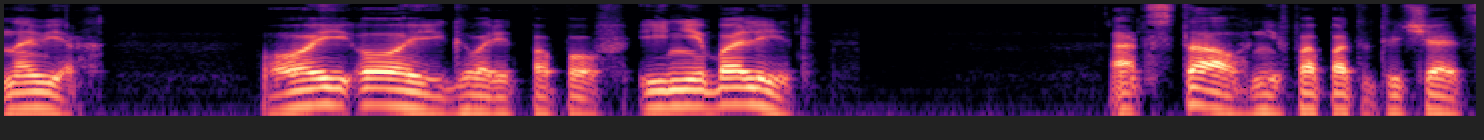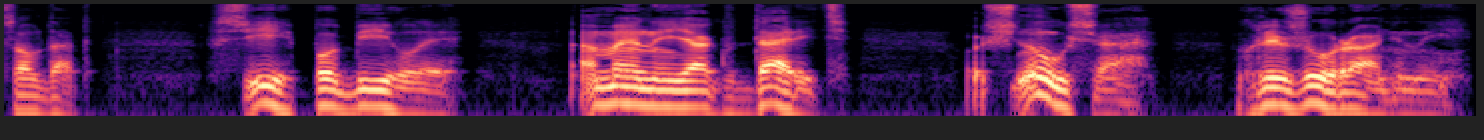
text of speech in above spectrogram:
наверх. «Ой-ой», — говорит Попов, — «и не болит». «Отстал», — не в попад отвечает солдат. «Всі побігли, а мене як вдарить. Очнувся, гляжу раненый».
